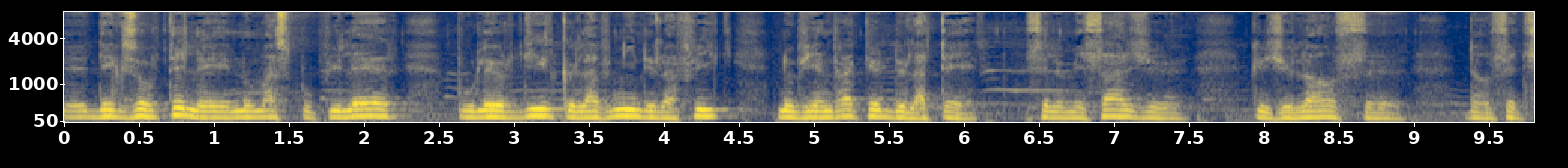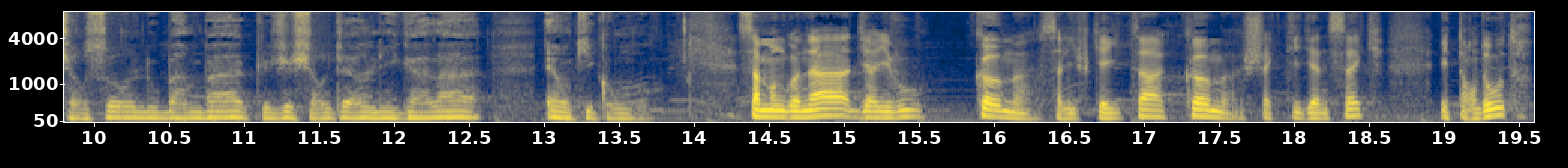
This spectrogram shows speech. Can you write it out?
euh, d'exhorter les, nos masses populaires pour leur dire que l'avenir de l'Afrique ne viendra que de la terre. C'est le message euh, que je lance euh, dans cette chanson Lubamba que je chantais en Lingala et en Kikongo. Samangona, diriez-vous, comme Salif Keïta, comme Shakti Gansek et tant d'autres,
